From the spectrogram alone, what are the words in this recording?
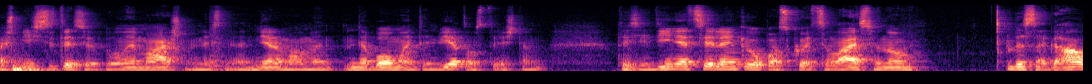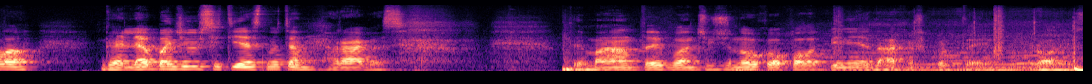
aš neįsitėsiu pilnai mašiną, nes ne, nėra man, nebuvo man ten vietos, tai aš ten tai sėdynę atsilenkiau, paskui atsilaisvinau visą galą, gale bandžiau išsities, nu ten ragas. Tai man taip ant čiūžinuko palapinėje dar kažkur tai rojus.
